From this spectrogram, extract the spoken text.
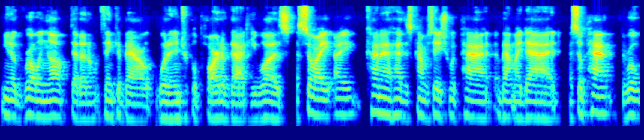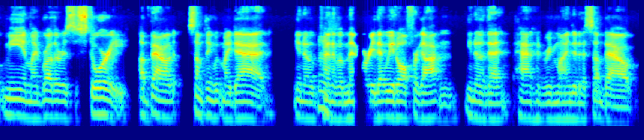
you know growing up that I don't think about what an integral part of that he was. So I I kind of had this conversation with Pat about my dad. So Pat wrote me and my brother as a story about something with my dad you know, kind mm. of a memory that we had all forgotten, you know, that Pat had reminded us about.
